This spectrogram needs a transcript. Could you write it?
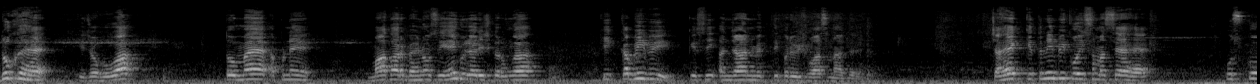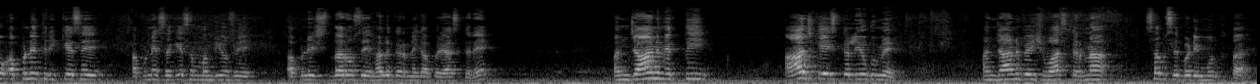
दुख है कि जो हुआ। तो मैं अपने माता और बहनों से यही गुजारिश करूँगा कि कभी भी किसी अनजान व्यक्ति पर विश्वास ना करें। चाहे कितनी भी कोई समस्या है, उसको अपने तरीके से, अपने सगे संबंधियों से अपने रिश्तेदारों से हल करने का प्रयास करें। अनजान व्यक्ति आज के इस कलयुग में अनजान पे विश्वास करना सबसे बड़ी मूर्खता है।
